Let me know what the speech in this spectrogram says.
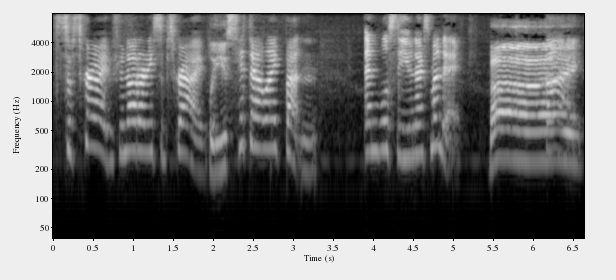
Subscribe if you're not already subscribed. Please. Hit that like button. And we'll see you next Monday. Bye. Bye.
